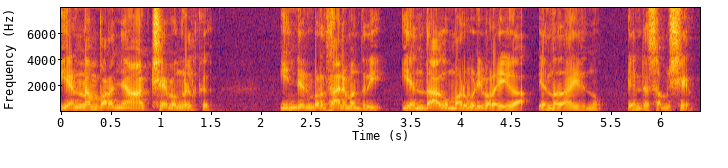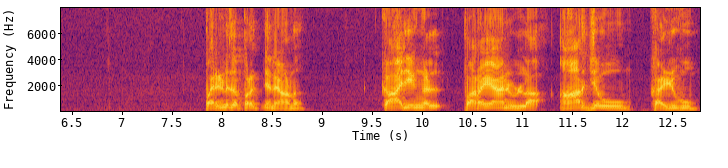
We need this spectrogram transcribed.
എണ്ണം പറഞ്ഞ ആക്ഷേപങ്ങൾക്ക് ഇന്ത്യൻ പ്രധാനമന്ത്രി എന്താകും മറുപടി പറയുക എന്നതായിരുന്നു എന്റെ സംശയം. പരിണിതപ്രജ്ഞനാണ്. കാര്യങ്ങൾ പറയാനുള്ള ആർജവവും കഴിവും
